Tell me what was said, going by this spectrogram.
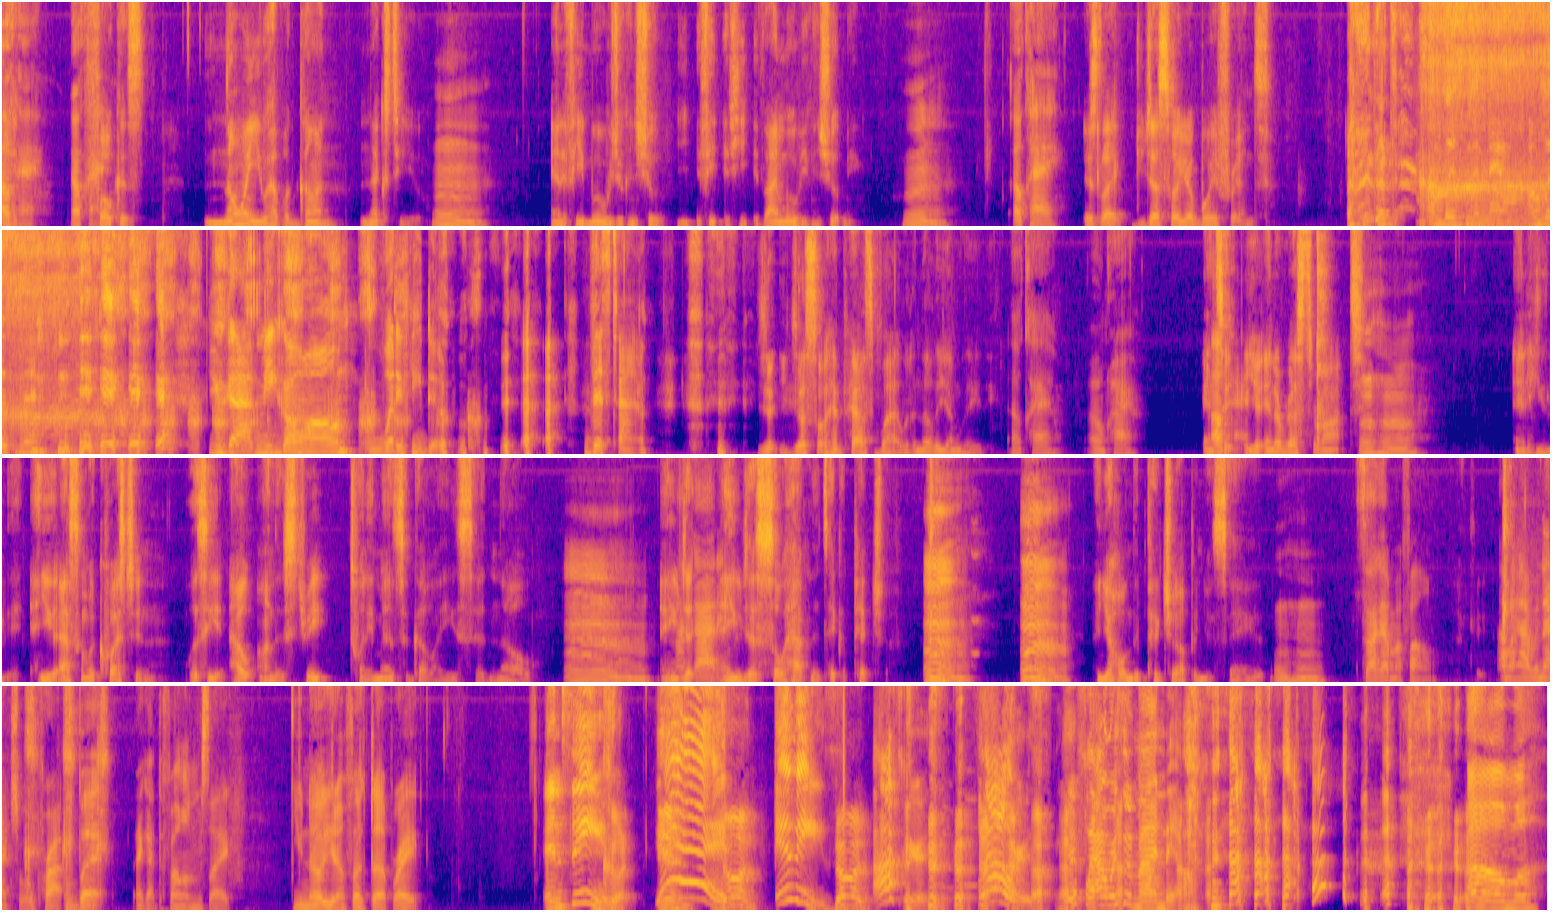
Okay. Okay. focus, knowing you have a gun next to you, Mm. and if he moves, you can shoot. If he, if he, if I move, you can shoot me. Okay. It's like you just saw your boyfriend. I'm listening now. I'm listening. you got me. Go on. What did he do this time? You just saw him pass by with another young lady, Okay. Okay. and so Okay. you're in a restaurant, Mm-hmm. and he and you ask him a question: Was he out on the street 20 minutes ago? And he said no. Mm. And you just got it. and you just so happen to take a picture, Mm. Mm. And you're holding the picture up, and you're saying, Mm-hmm. So I got my phone. I don't have an actual prop, but I got the phone. It was like, you know, you done fucked up, right? And scene. "Cut, Yay! in, done, Emmys. done." Oscars, flowers. Your flowers are mine now. um,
